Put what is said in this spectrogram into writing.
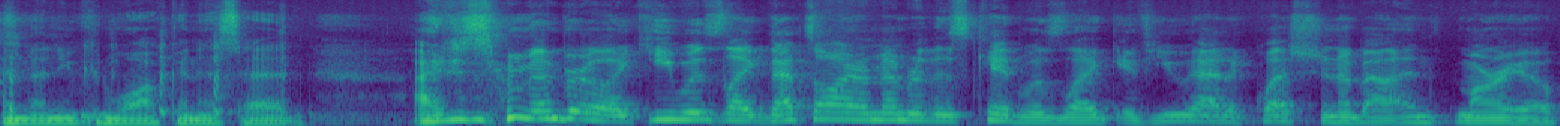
and then you can walk in his head. I just remember like he was like that's all I remember this kid was like if you had a question about Mario,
